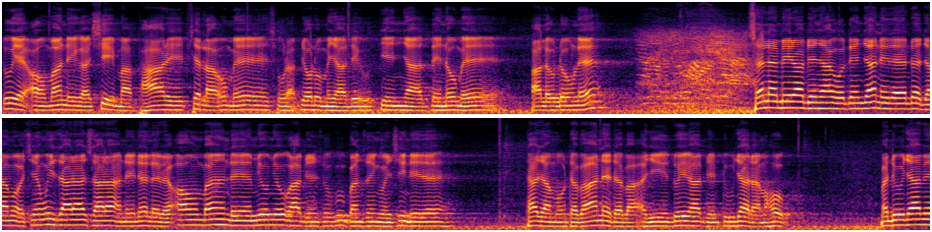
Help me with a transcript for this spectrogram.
သူ့ရဲ့အောင်မန်းတွေကရှေ့မှာဘာတွေဖြစ်လာအောင်မဲဆိုတာပြောလို့မရသေးဘူးပညာသင်တော့မယ်အလုံးတုံးလဲဆက်လက်ပြီးတော့ပညာကိုသင်ကြားနေတဲ့အတွက်ကြောင့်မို့ရှင်ဝိဇာရစာရအနေနဲ့လည်းပဲအောင်ပန်းတွေမျိုးမျိုးအပြင်စုခုပန်းစင်ခွင့်ရှိနေတယ်ဒါကြောင့်မို့တပားနဲ့တပားအကြီးအသေးအပြင်တူကြတာမဟုတ် မတူကြပေ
